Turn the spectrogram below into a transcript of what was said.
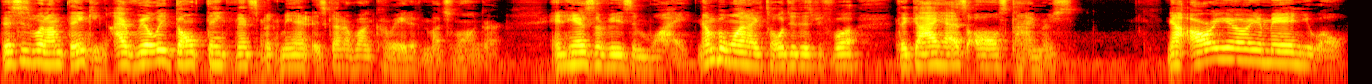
this is what I'm thinking. I really don't think Vince McMahon is going to run creative much longer. And here's the reason why. Number one, I told you this before, the guy has Alzheimer's. Now, Ariel Emanuel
